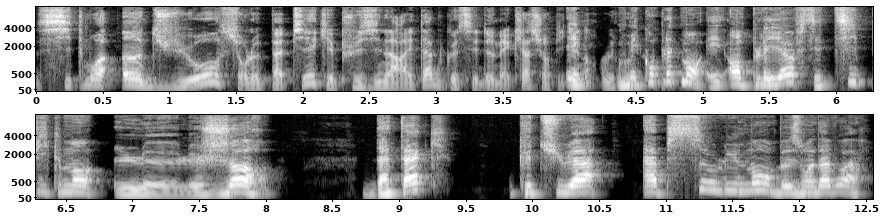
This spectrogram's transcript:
cite-moi un duo sur le papier qui est plus inarrêtable que ces deux mecs-là sur pick and roll. Mais complètement. Et en playoff, c'est typiquement le, le genre d'attaque que tu as absolument besoin d'avoir.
